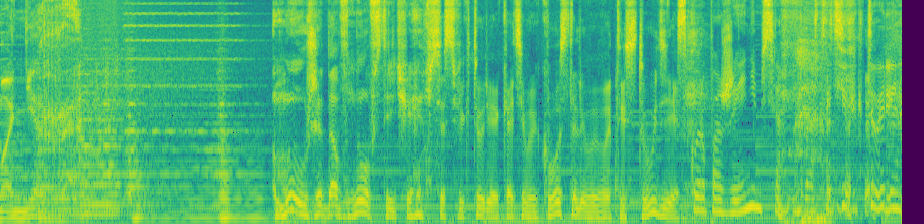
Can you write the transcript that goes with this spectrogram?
Манера. Мы уже давно встречаемся с Викторией Катевой Костолевой в этой студии. Скоро поженимся. Здравствуйте, Виктория.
